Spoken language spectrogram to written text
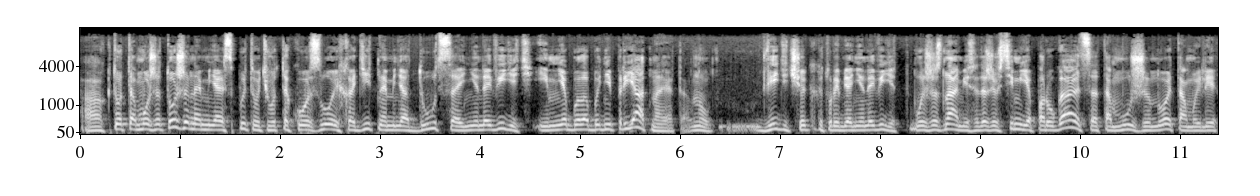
кто-то может тоже на меня испытывать вот такое зло и ходить на меня, дуться и ненавидеть. И мне было бы неприятно это, ну, видеть человека, который меня ненавидит. Мы же знаем, если даже в семье поругаются, там муж с женой, там, или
